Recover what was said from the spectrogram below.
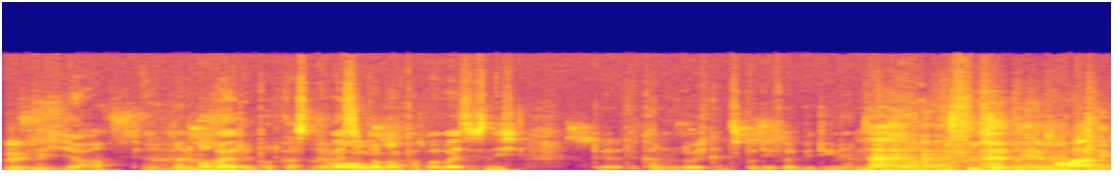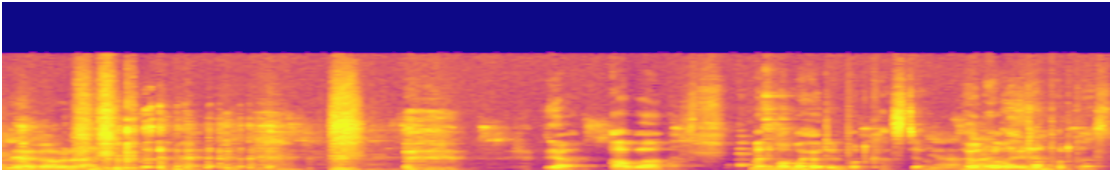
Wirklich? Ja, der- meine Mama hört den Podcast. Wer weiß Oh. nicht, bei meinem Papa weiß ich es nicht. Der, der kann, glaube ich, ganz Spotify bedienen. Mama, Informatiklehrer, oder? ja, aber meine Mama hört den Podcast, ja. Ja, Hören nice. eure Eltern Podcast?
